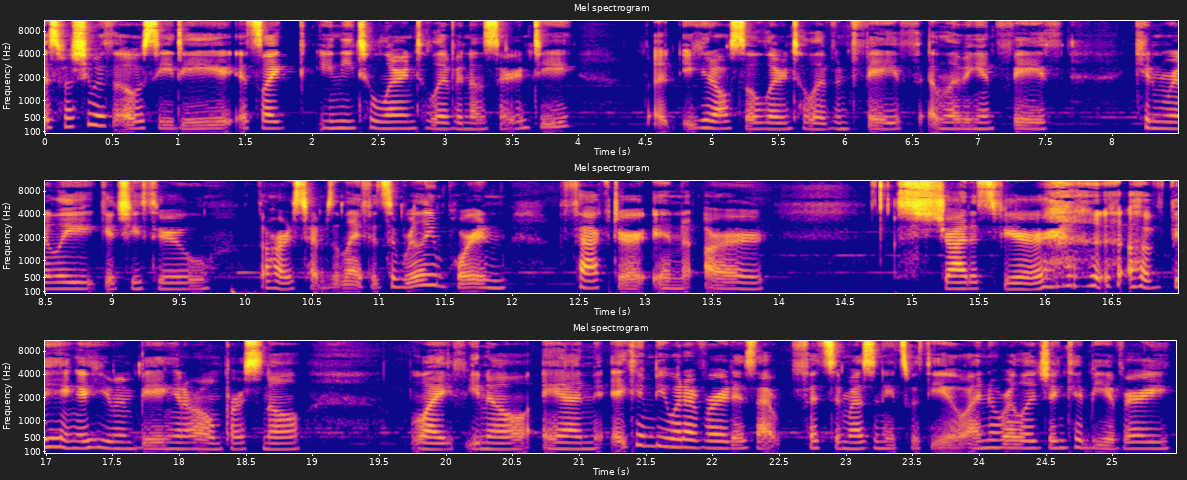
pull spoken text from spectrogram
especially with OCD it's like you need to learn to live in uncertainty but you can also learn to live in faith and living in faith can really get you through the hardest times in life. It's a really important factor in our stratosphere of being a human being in our own personal life, you know, and it can be whatever it is that fits and resonates with you. I know religion can be a very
